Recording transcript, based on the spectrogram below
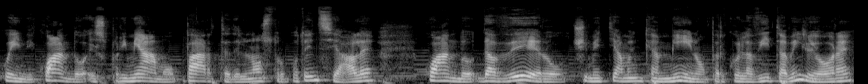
Quindi quando esprimiamo parte del nostro potenziale, quando davvero ci mettiamo in cammino per quella vita migliore,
